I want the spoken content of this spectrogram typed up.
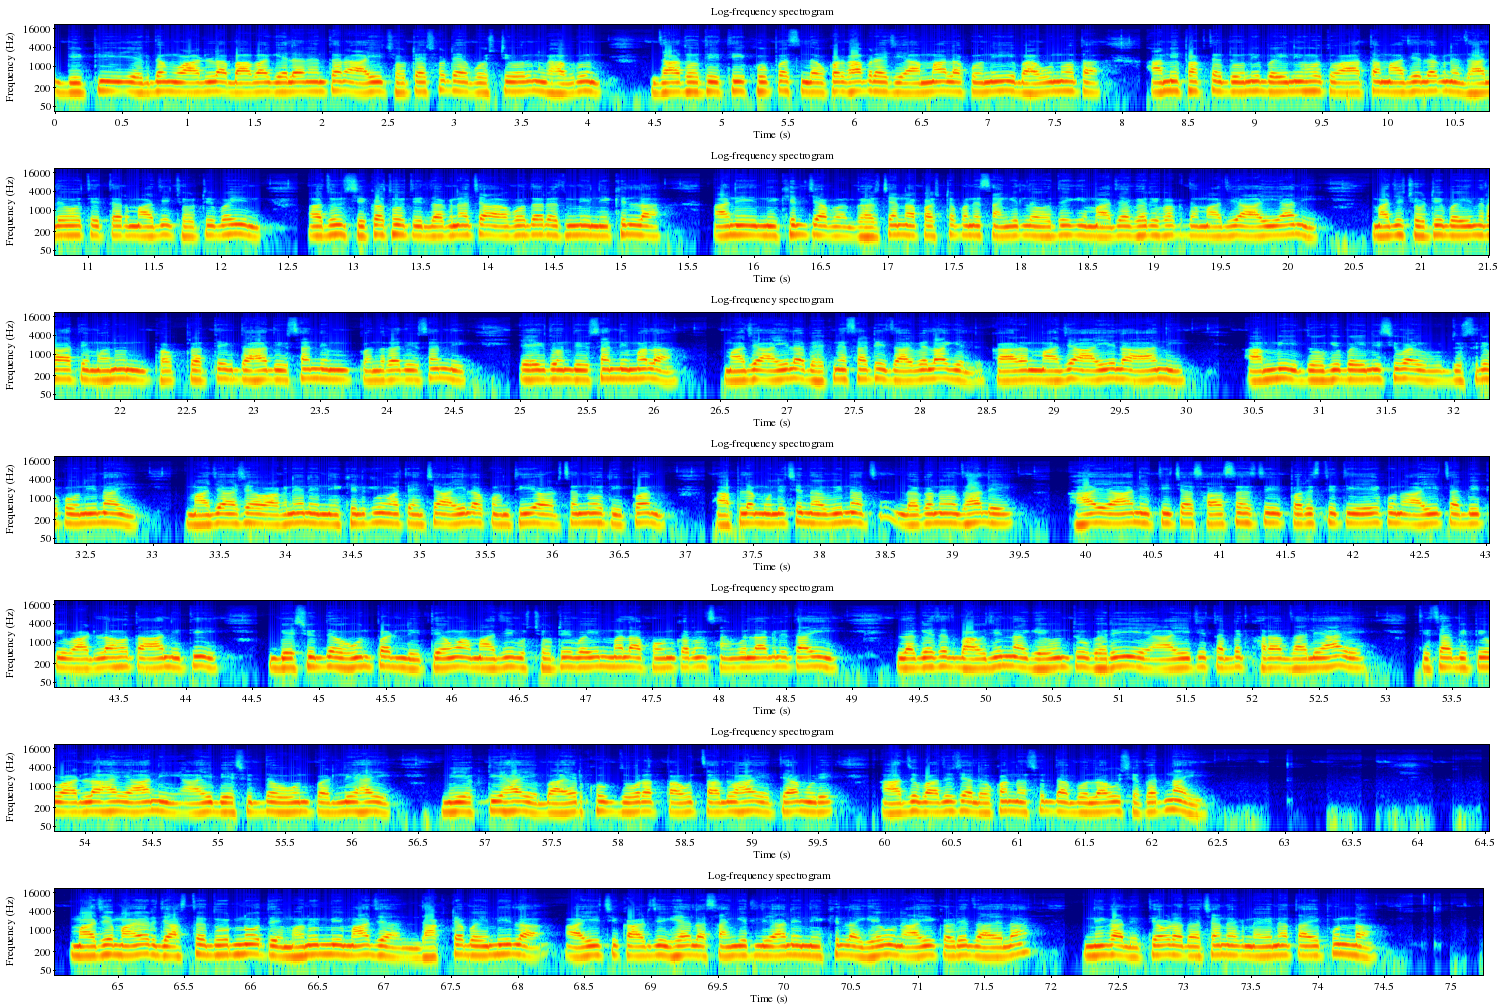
बी पी एकदम वाढला. बाबा गेल्यानंतर आई छोट्या छोट्या गोष्टीवरून घाबरून जात होती. ती खूपच लवकर घाबरायची. आम्हाला कोणीही भाऊ नव्हता. आम्ही फक्त दोन्ही बहिणी होतो. आता माझे लग्न झाले होते तर माझी छोटी बहीण अजून शिकत होती. लग्नाच्या अगोदरच मी निखिलला आणि निखिलच्या घरच्यांना स्पष्टपणे सांगितले होते की माझ्या घरी फक्त माझी आई आणि माझी छोटी बहीण राहते. म्हणून फ प्रत्येक दहा दिवसांनी पंधरा दिवसांनी एक दोन दिवसांनी मला माझ्या आईला भेटण्यासाठी जावे लागेल. कारण माझ्या आईला आणि आम्ही दोघी बहिणीशिवाय दुसरे कोणी नाही. माझ्या अशा वागण्याने निखिल किंवा त्यांच्या आईला कोणतीही अडचण नव्हती. पण आपल्या मुलीचे नवीनच लग्न झाले. हाय आणि तिच्या सासरची परिस्थिती ऐकून आईचा बी पी वाढला होता आणि ती बेशुद्ध होऊन पडली. तेव्हा माझी छोटी बहीण मला फोन करून सांगू लागली ताई लगेचच भाऊजींना घेऊन तू घरी ये. आईची तब्येत खराब झाली आहे. तिचा बी पी वाढला आहे आणि आई बेशुद्ध होऊन पडली आहे. मी एकटी आहे. बाहेर खूप जोरात पाऊस चालू आहे. त्यामुळे आजूबाजूच्या लोकांनासुद्धा बोलावू शकत नाही. माझे माहेर जास्त दूर नव्हते म्हणून मी माझ्या धाकट्या बहिणीला आईची काळजी घ्यायला सांगितली आणि निखिलला घेऊन आईकडे जायला निघाले. तेवढ्यात अचानक नयनात आई पुन्हा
